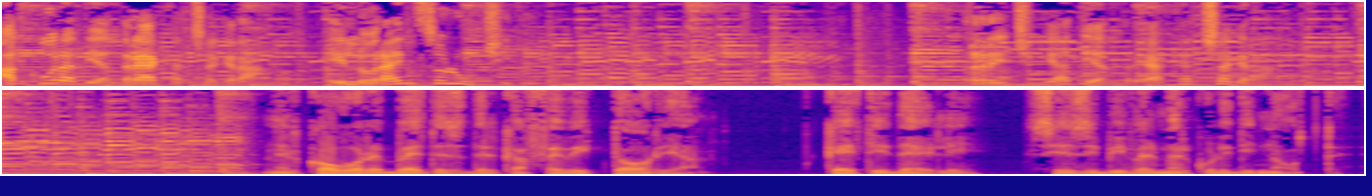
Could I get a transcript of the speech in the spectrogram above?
A cura di Andrea Cacciagrano e Lorenzo Lucidi. Regia di Andrea Cacciagrano. Nel covo Rebetes del caffè Victoria, Katie Daly si esibiva il mercoledì notte.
